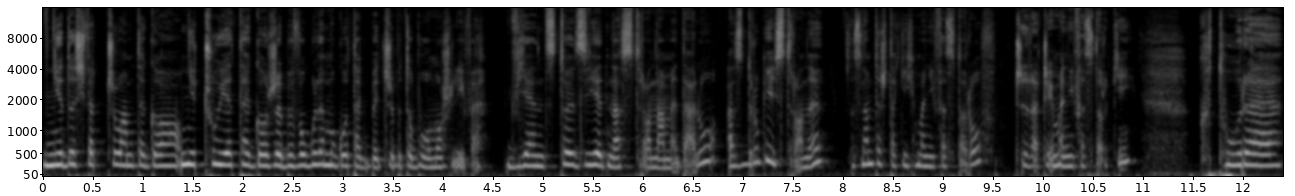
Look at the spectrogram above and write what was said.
Nie doświadczyłam tego, nie czuję tego, żeby w ogóle mogło tak być, żeby to było możliwe. Więc to jest jedna strona medalu, a z drugiej strony znam też takich manifestorów, czy raczej manifestorki, które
